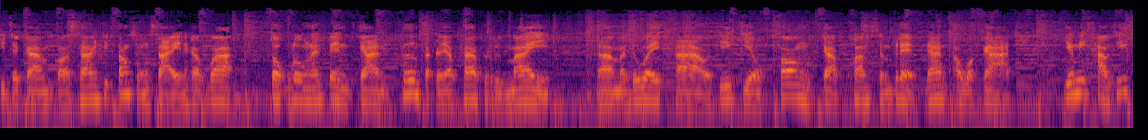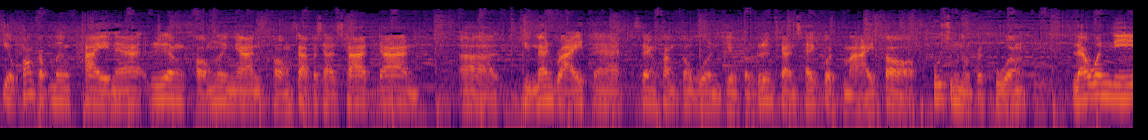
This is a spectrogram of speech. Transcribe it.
กิจกรรมก่อสร้างที่ต้องสงสัยนะครับว่าตกลงนั้นเป็นการเพิ่มศักยภาพหรือไม่ ตามมาด้วยข่าวที่เกี่ยวข้องกับความสำเร็จด้านอวกาศ ยังมีข่าวที่เกี่ยวข้องกับเมืองไทยนะเรื่องของหน่วยงานของสหประชาชาติด้าน human rights นะฮะแสดงความกังวลเกี่ยวกับเรื่องการใช้กฎหมายต่อผู้ชุมนุมประท้วง แล้ววันนี้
